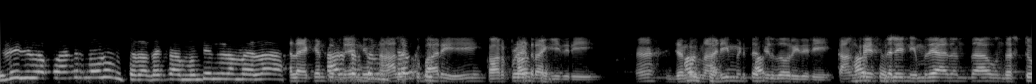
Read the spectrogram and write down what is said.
ಇಳಿಲಿಲ್ಲಪ್ಪ ಅಂದ್ರೆ ನೋಡೋಣ ಸರ್ ಅದಕ್ಕೆ ಮುಂದಿನ ನಮ್ಮ ಎಲ್ಲ ಅಲ್ಲ ಯಾಕಂತಂದ್ರೆ ನೀವು ನಾಲ್ಕು ಬಾರಿ ಕಾರ್ಪೊರೇಟರ್. ಆಗಿದ್ದೀರಿ ಜನರು. ನಾಡಿ ಮಿಡಿತ ತಿಳಿದವರು ಇದೀರಿ ಕಾಂಗ್ರೆಸ್ನಲ್ಲಿ ನಿಮ್ಮದೇ ಆದಂತ ಒಂದಷ್ಟು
